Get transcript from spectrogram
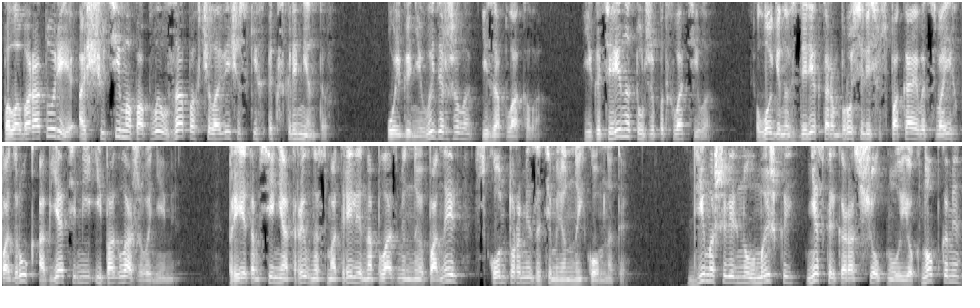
По лаборатории ощутимо поплыл запах человеческих экскрементов. Ольга не выдержала и заплакала. Екатерина тут же подхватила. Логинов с директором бросились успокаивать своих подруг объятиями и поглаживаниями. При этом все неотрывно смотрели на плазменную панель с контурами затемненной комнаты. Дима шевельнул мышкой, несколько раз щелкнул ее кнопками,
